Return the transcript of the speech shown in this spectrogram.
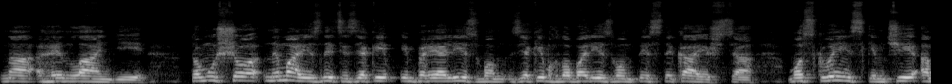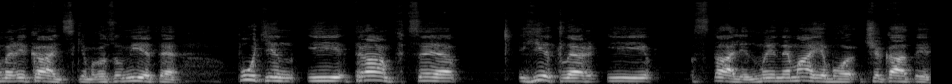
на Гренландії. Тому що немає різниці, з яким імперіалізмом, з яким глобалізмом ти стикаєшся, москвинським чи американським. Розумієте? Путін і Трамп це Гітлер і Сталін. Ми не маємо чекати,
